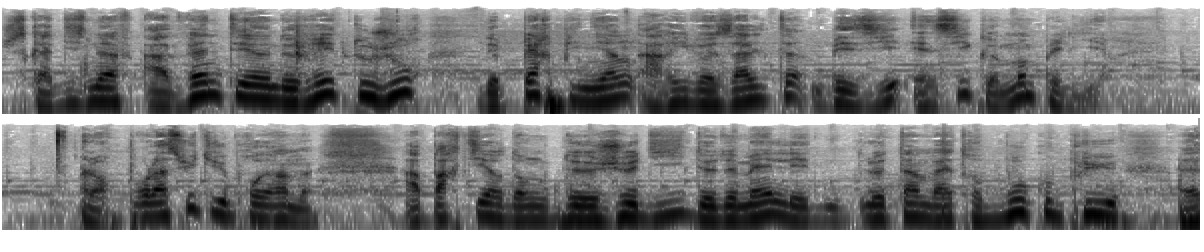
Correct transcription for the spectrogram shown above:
jusqu'à 19 à 21 degrés toujours de Perpignan à Rivesaltes, Béziers ainsi que Montpellier. Alors pour la suite du programme, à partir donc de jeudi, de demain, le temps va être beaucoup plus euh,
